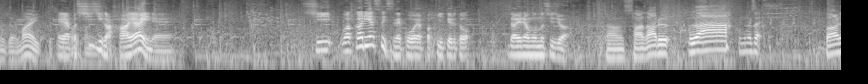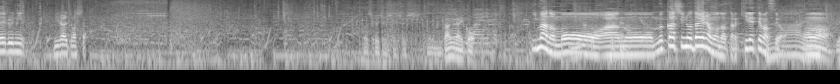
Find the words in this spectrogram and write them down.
もうじゃあ前行って。えーやっぱ指示が早いね。し、わかりやすいっすね、こうやっぱ聞いてると。ダイナモンの指示は。一旦下がる。うわーごめんなさい。バレルに見られてました。よしよしよしよしうんガンガン行こう。今のもうあのー昔のダイナモンだったら切れてますよ、あうん、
